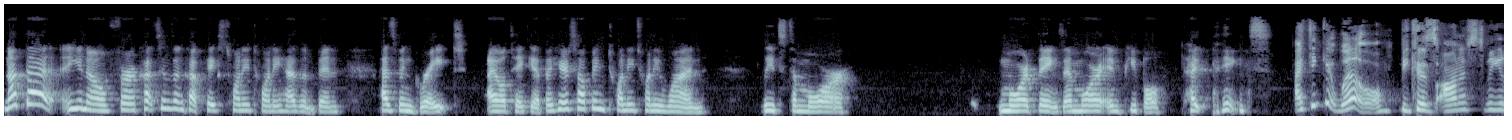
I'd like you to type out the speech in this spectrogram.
Not that you know, for cutscenes and cupcakes, 2020 hasn't been has been great. I will take it, but here's hoping 2021 leads to more, more things and more in people type things. I think it will because honestly,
